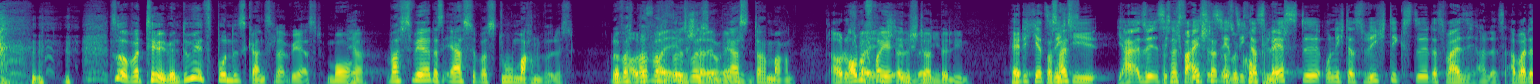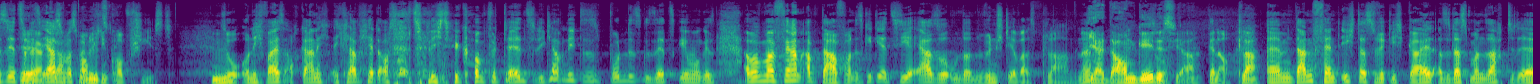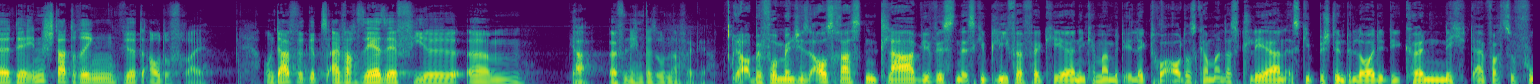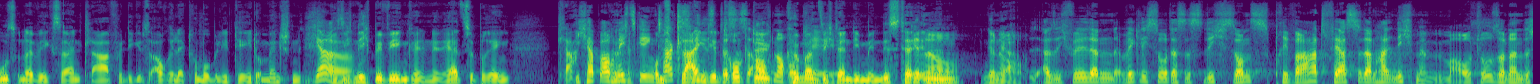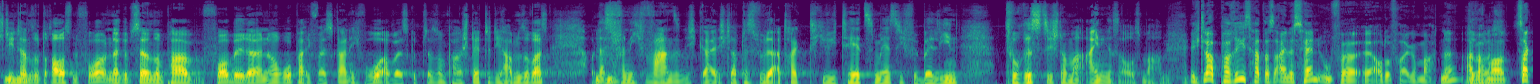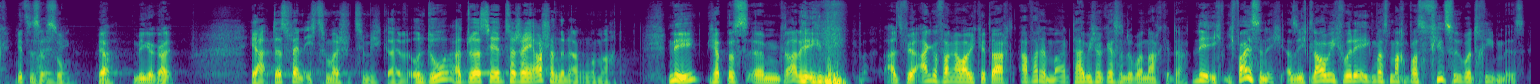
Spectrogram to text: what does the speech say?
so, aber Till, wenn du jetzt Bundeskanzler wärst morgen, Ja. was wäre das Erste, was du machen würdest? Oder was, was, was Autofreie würdest, würdest du am Innenstadt ersten Tag machen? Autofreie Innenstadt in Innenstadt Berlin. Berlin. Hätte ich jetzt Was nicht heißt- die, ja, also ist, ich weiß, das ist jetzt Also nicht komplett. das Beste und nicht das Wichtigste, das weiß ich alles. Aber das ist jetzt so Ja, das Erste, klar. was mir durch den Kopf schießt. So, und ich weiß auch gar nicht, ich glaube, ich hätte auch tatsächlich die Kompetenz, und ich glaube nicht, dass es Bundesgesetzgebung ist, aber mal fernab davon. Es geht jetzt hier eher so um, dann wünscht ihr was Plan, ne? Ja, darum geht es ja. Genau. Klar. Ähm, dann fände ich das wirklich geil. Also, dass man sagt, äh, der Innenstadtring wird autofrei. Und dafür gibt's einfach sehr, sehr viel ähm, ja, öffentlichen Personennahverkehr. Ja, bevor Menschen ausrasten, klar, wir wissen, es gibt Lieferverkehr, den kann man mit Elektroautos, kann man das klären. Es gibt bestimmte Leute, die können nicht einfach zu Fuß unterwegs sein. Klar, für die gibt's auch Elektromobilität, um Menschen, Ja. die sich nicht bewegen können, herzubringen. Klar. Ich habe auch nichts gegen Ums Taxis, Kleingedruckte das ist auch noch kümmern okay. sich dann die MinisterInnen. Genau, genau. Ja. Also ich will dann wirklich so, dass es nicht sonst privat fährst du dann halt nicht mehr mit dem Auto, sondern das steht Mhm. dann so draußen vor und da gibt's ja so ein paar Vorbilder in Europa, ich weiß gar nicht wo, aber es gibt ja so ein paar Städte, die haben sowas und Mhm. das finde ich wahnsinnig geil. Ich glaube, das würde attraktivitätsmäßig für Berlin touristisch nochmal einiges ausmachen. Ich glaube, Paris hat das eine Seineufer äh, autofrei gemacht, ne? Einfach Sowas. mal, zack, jetzt ist das so. Ja, Ja. mega geil. Ja, das fände ich zum Beispiel ziemlich geil. Und du? Du hast dir jetzt wahrscheinlich auch schon Gedanken gemacht. Nee, ich habe das ähm, gerade eben, als wir angefangen haben, habe ich gedacht, ah, warte mal, da habe ich doch gestern drüber nachgedacht. Nee, ich, ich weiß es nicht. Also ich glaube, ich würde irgendwas machen, was viel zu übertrieben ist.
